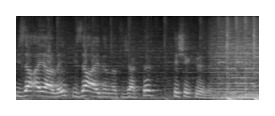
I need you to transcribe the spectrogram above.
bize ayarlayıp bize aydınlatacaktır. Teşekkür ederim.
